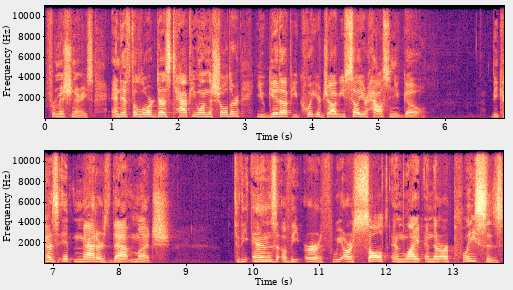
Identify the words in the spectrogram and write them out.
for missionaries. And if the Lord does tap you on the shoulder, you get up, you quit your job, you sell your house, and you go. Because it matters that much to the ends of the earth. We are salt and light, and there are places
